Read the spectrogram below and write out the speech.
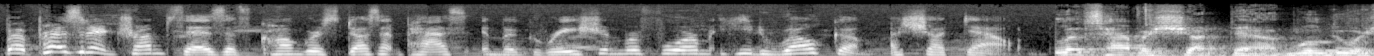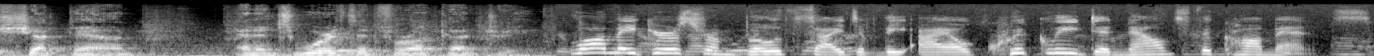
But President Trump says if Congress doesn't pass immigration reform, he'd welcome a shutdown. Let's have a shutdown. We'll do a shutdown and it's worth it for our country. Lawmakers from both sides of the aisle quickly denounced the comments.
